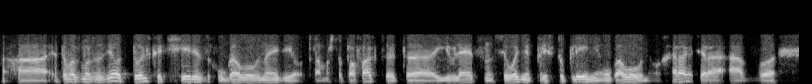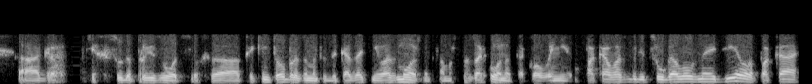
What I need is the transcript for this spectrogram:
а, это возможно сделать только через уголовное дело, потому что по факту это является на сегодня преступлением уголовного характера, а в а, гражданских судопроизводствах а, каким-то образом это доказать невозможно, потому что закона такого нет. Пока возбудится уголовное дело, пока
